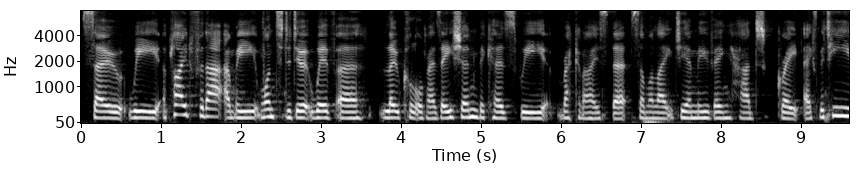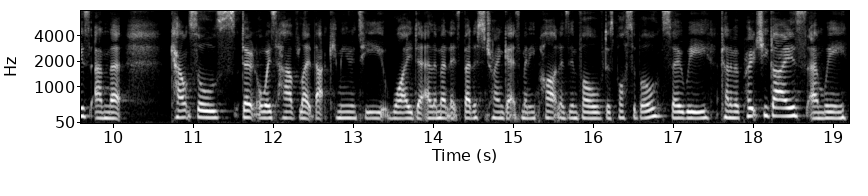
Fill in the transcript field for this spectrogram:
So we applied for that and we wanted to do it with a local organisation because we recognised that someone like GM Moving had great expertise and that councils don't always have like that community wider element. It's better to try and get as many partners involved as possible. So we kind of approached you guys and we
